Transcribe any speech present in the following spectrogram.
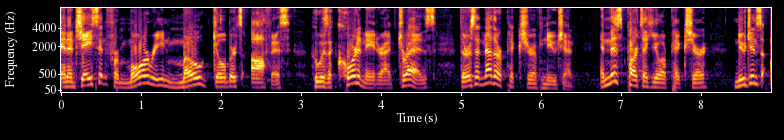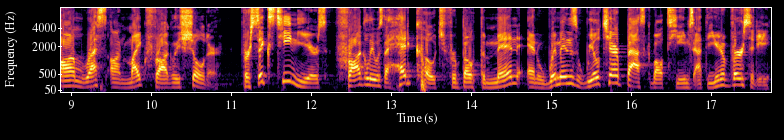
and adjacent from Maureen Mo Gilbert's office, who was a coordinator at DRES, there's another picture of Nugent. In this particular picture, Nugent's arm rests on Mike Frogley's shoulder. For 16 years, Frogley was the head coach for both the men and women's wheelchair basketball teams at the university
